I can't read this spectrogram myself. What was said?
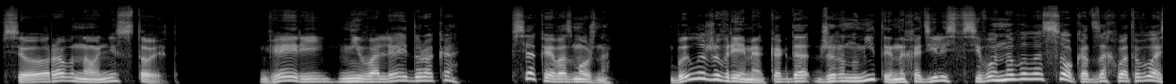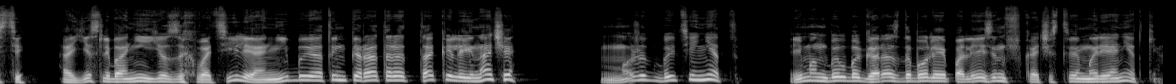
все равно не стоит». «Гэри, не валяй дурака. Всякое возможно. Было же время, когда джеранумиты находились всего на волосок от захвата власти, а если бы они ее захватили, они бы от императора так или иначе... Может быть и нет. Им он был бы гораздо более полезен в качестве марионетки.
